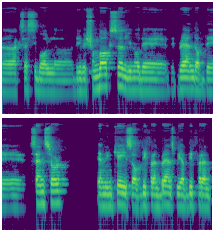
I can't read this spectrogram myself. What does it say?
uh, accessible uh, derivation box, you know the, the brand of the sensor, and in case of different brands, we have different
